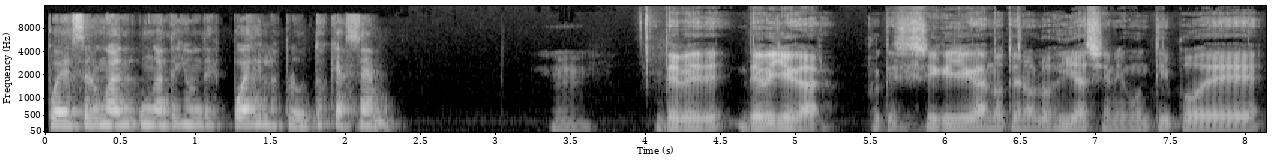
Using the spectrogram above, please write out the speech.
puede ser un antes y un después de los productos que hacemos. Mm. Debe, debe llegar, porque si sigue llegando tecnología sin ningún tipo de...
